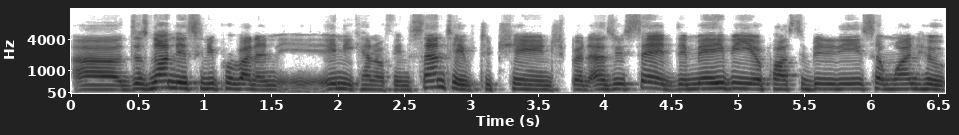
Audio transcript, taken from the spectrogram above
uh, does not necessarily provide an, any kind of incentive to change. But as you said, there may be a possibility someone who,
